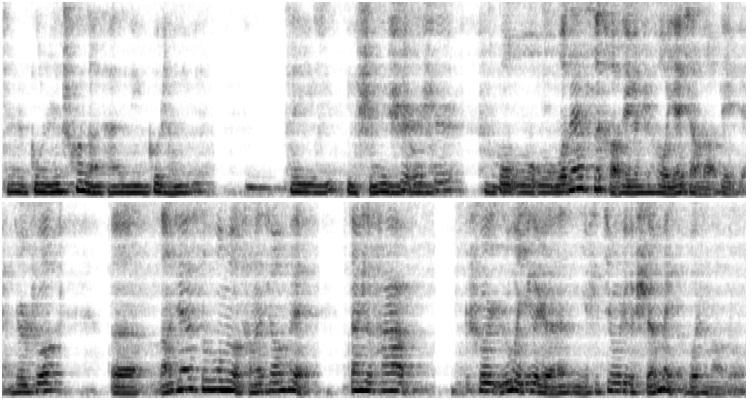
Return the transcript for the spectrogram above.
但是工人创造它的那个过程里面，它有有审美的是创造。是，我我我我在思考这个时候也想到这一点，就是说，呃，郎先似乎没有谈论消费，但是他说，如果一个人你是进入这个审美的过程当中，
